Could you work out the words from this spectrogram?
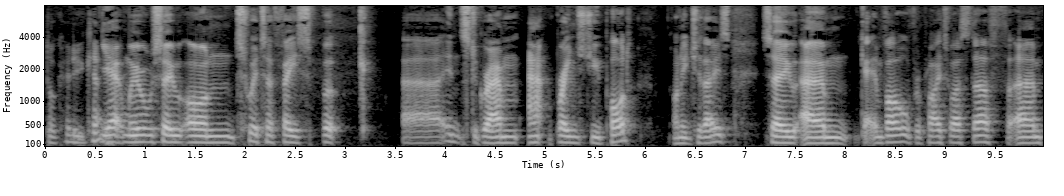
brainstew.co.uk. Yeah, and we're also on Twitter, Facebook, uh, Instagram at BrainstewPod on each of those. So um, get involved, reply to our stuff. Um,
